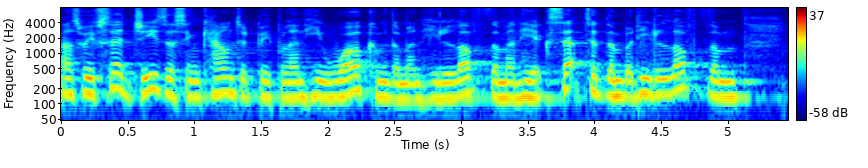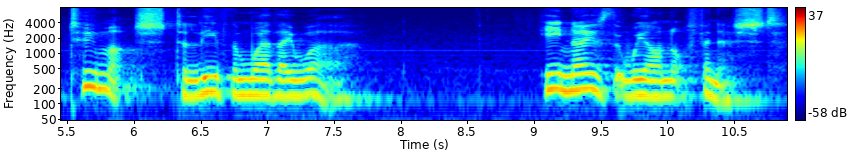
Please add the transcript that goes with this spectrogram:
As we've said, Jesus encountered people and he welcomed them and he loved them and he accepted them, but he loved them too much to leave them where they were. He knows that we are not finished.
